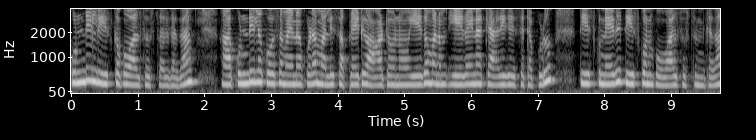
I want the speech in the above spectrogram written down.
కుండీలు తీసుకుపోవాల్సి వస్తుంది కదా. ఆ కుండీల కోసమైనా కూడా మళ్ళీ సపరేట్గా ఆటోనో ఏదో మనం ఏదైనా క్యారీ చేసేటప్పుడు తీసుకునేది తీసుకొని పోవాల్సి వస్తుంది కదా.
